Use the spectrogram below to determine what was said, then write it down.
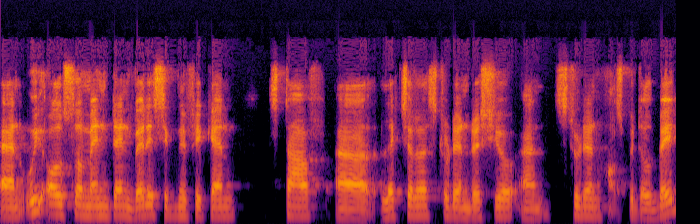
And we also maintain very significant staff, lecturer student ratio and student hospital bed.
